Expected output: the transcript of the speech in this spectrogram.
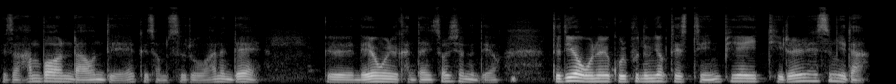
그래서 한 번 라운드에 그 점수로 하는데 그 내용을 간단히 써주셨는데요. 드디어 오늘 골프 능력 테스트인 PAT를 했습니다.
